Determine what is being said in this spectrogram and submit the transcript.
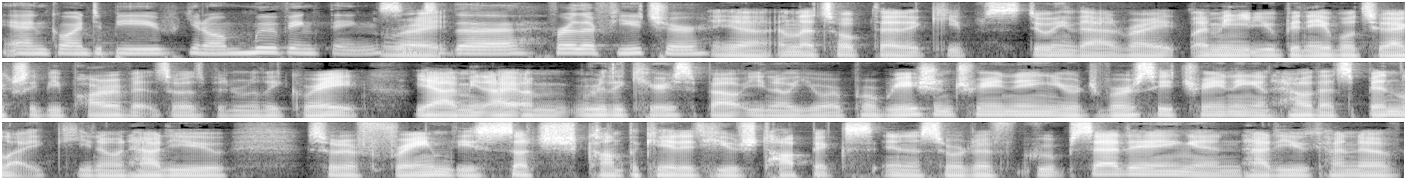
and going to be you know moving things right. into the further future yeah and let's hope that it keeps doing that right i mean you've been able to actually be part of it so it's been really great yeah i mean I, i'm really curious about you know your appropriation training your diversity training and how that's been like you know and how do you sort of frame these such complicated huge topics in a sort of group setting and how do you kind of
